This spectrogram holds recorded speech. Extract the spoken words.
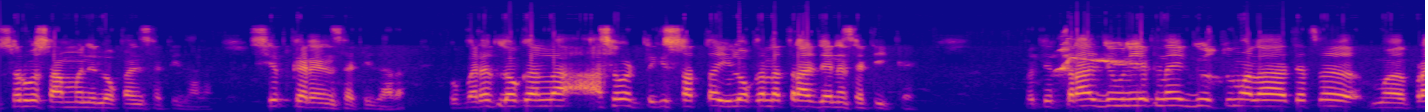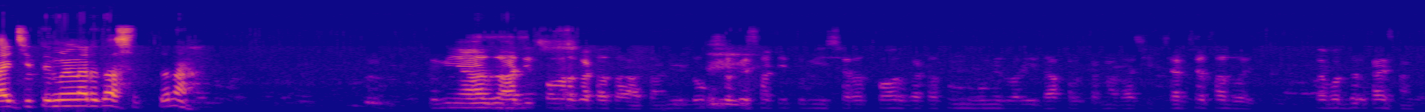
सर्वसामान्य लोकांसाठी झाला शेतकऱ्यांसाठी झाला. बऱ्याच लोकांना असं वाटतं की सत्ता ही लोकांना त्रास देण्यासाठी काय पण ते त्रास देऊन एक ना एक दिवस तुम्हाला त्याचं प्रायचित्य मिळणारच असतं ना. तुम्ही आज अजित पवार गटात आहात आणि लोकसभेसाठी तुम्ही शरद पवार गटातून उमेदवारी दाखल करणार अशी चर्चा चालू आहे. त्याबद्दल काय सांगाल?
